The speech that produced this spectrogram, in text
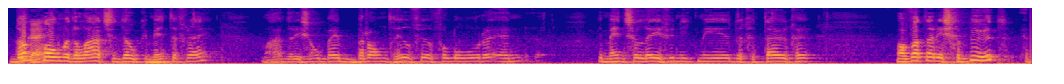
Dan komen de laatste documenten vrij. Maar er is ook bij brand heel veel verloren en de mensen leven niet meer, de getuigen. Maar wat daar is gebeurd, en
